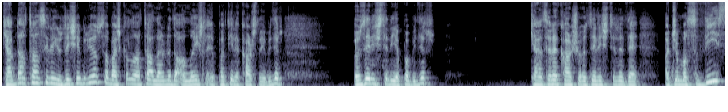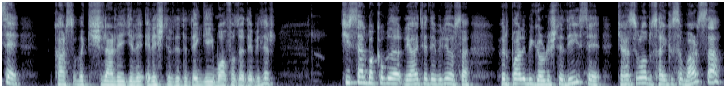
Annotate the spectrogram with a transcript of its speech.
kendi hatasıyla yüzleşebiliyorsa başkalarının hatalarını da anlayışla, empatiyle karşılayabilir. Öz eleştiri yapabilir. Kendisine karşı öz eleştiri de acıması değilse karşısındaki kişilerle ilgili eleştiride de dengeyi muhafaza edebilir. Kişisel bakımına riayet edebiliyorsa, hırpani bir görünüşte değilse, kendisine olan bir saygısı varsa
